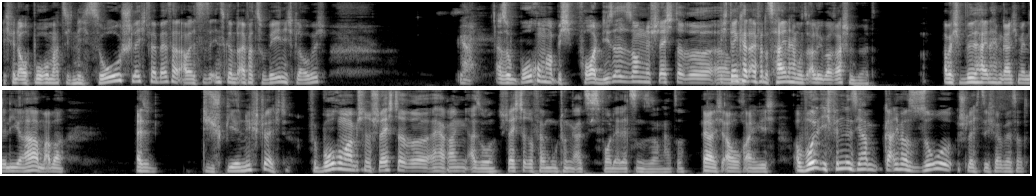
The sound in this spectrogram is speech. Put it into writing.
Ich finde auch, Bochum hat sich nicht so schlecht verbessert, aber es ist insgesamt einfach zu wenig, glaube ich. Ja, Also Bochum habe ich vor dieser Saison eine schlechtere. Ähm, ich denke halt einfach, dass Heidenheim uns alle überraschen wird. Aber ich will Heidenheim gar nicht mehr in der Liga haben, aber also die spielen nicht schlecht. für Bochum habe ich eine schlechtere heran, also schlechtere Vermutung, als ich es vor der letzten Saison hatte. Ja, ich auch eigentlich. Obwohl ich finde, sie haben gar nicht mal so schlecht sich verbessert.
